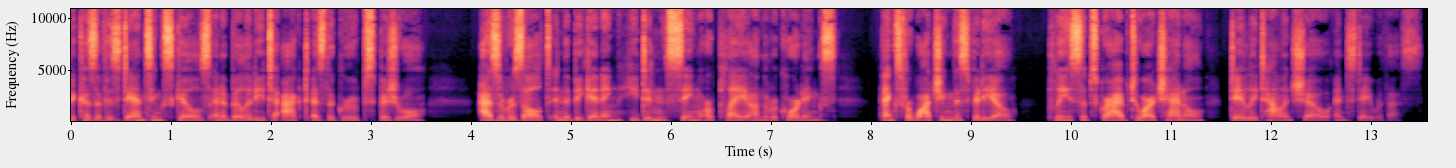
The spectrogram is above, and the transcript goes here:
because of his dancing skills and ability to act as the group's visual. As a result, in the beginning, he didn't sing or play on the recordings. Thanks for watching this video. Please subscribe to our channel, Daily Talent Show, and stay with us.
